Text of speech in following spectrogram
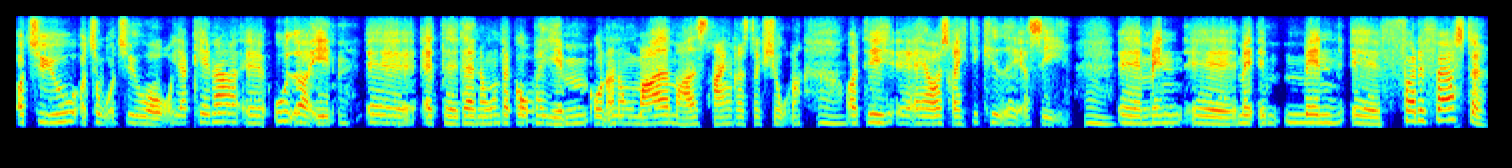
og 20 og 22 år. Jeg kender øh, ud og ind, øh, at øh, der er nogen, der går derhjemme under nogle meget, meget strenge restriktioner, mm. og det øh, er jeg også rigtig ked af at se. Mm. Øh, men øh, men, øh, men øh, for det første,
